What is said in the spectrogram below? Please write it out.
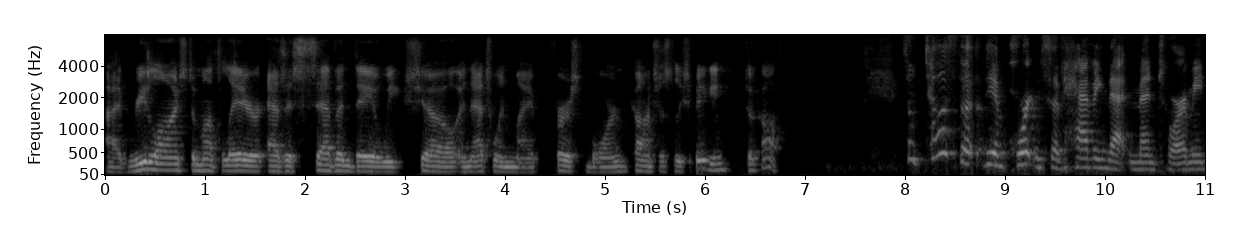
I relaunched a month later as a seven day a week show, and that's when my firstborn, consciously speaking, took off. So tell us the, the importance of having that mentor. I mean,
